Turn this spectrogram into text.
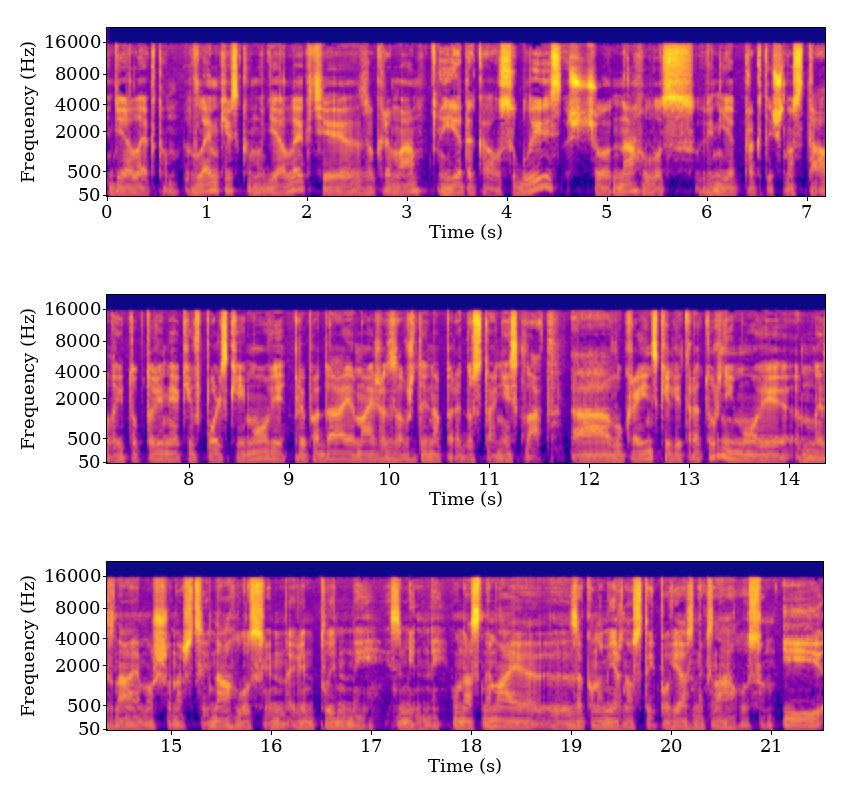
діалектом. В лемківському діалекті, зокрема, є така особливість, що наголос він є практично сталий, тобто він, як і в польській мові, припадає майже майже завжди на передостанній склад. А в українській літературній мові ми знаємо, що наш цей наголос він він плинний змінний. У нас немає е, закономірностей пов'язаних з наголосом. І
